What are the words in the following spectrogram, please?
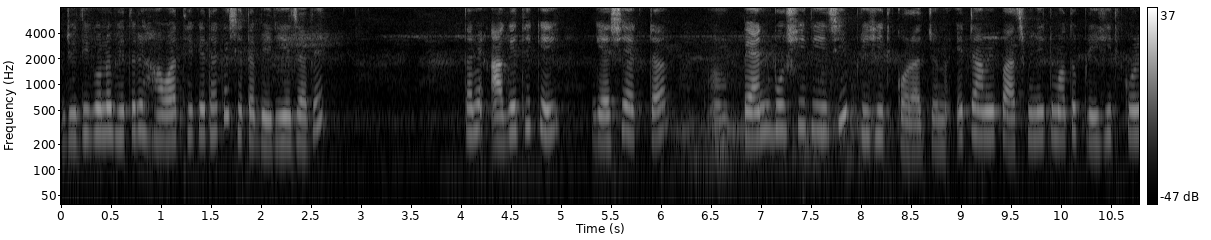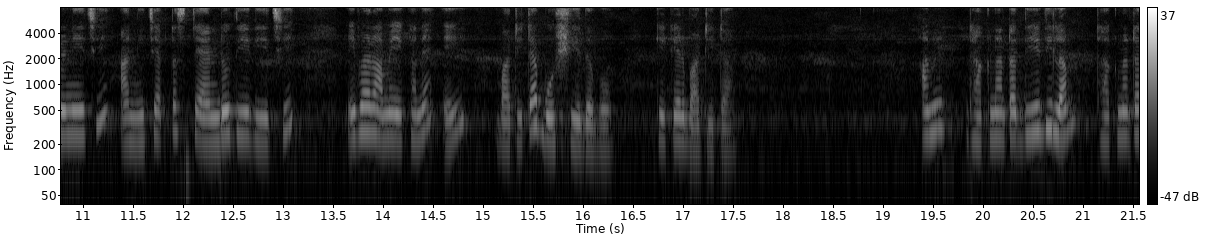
যদি কোনো ভেতরে হাওয়া থেকে থাকে সেটা বেরিয়ে যাবে। তো আমি আগে থেকেই গ্যাসে একটা প্যান বসিয়ে দিয়েছি প্রিহিট করার জন্য। এটা আমি পাঁচ মিনিট মতো প্রিহিট করে নিয়েছি আর নিচে একটা স্ট্যান্ডও দিয়ে দিয়েছি। এবার আমি এখানে এই বাটিটা বসিয়ে দেব, কেকের বাটিটা। আমি ঢাকনাটা দিয়ে দিলাম। ঢাকনাটা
